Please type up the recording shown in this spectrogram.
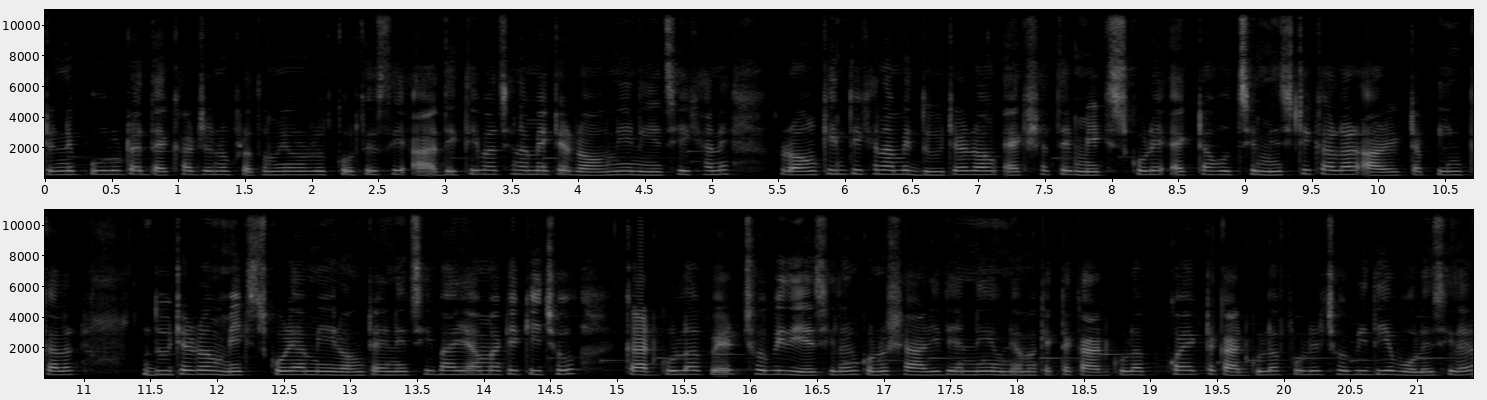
টেনে পুরোটা দেখার জন্য প্রথমে অনুরোধ করতেছি। আর দেখতে পাচ্ছেন, আমি একটা রং নিয়ে নিয়েছি এখানে। রং কিন্তু এখানে আমি দুইটা রং একসাথে মিক্সড করে, একটা হচ্ছে মিষ্টি কালার আর একটা পিঙ্ক কালার দুইটা রং মিক্সড করে আমি এই রংটা এনেছি। ভাইয়া আমাকে কিছু কাঠগোলাপের ছবি দিয়েছিলেন, কোনো শাড়ি দেননি, উনি আমাকে একটা কাঠগোলাপ, কয়েকটা কাঠগোলাপ ফুলের ছবি দিয়ে বলেছিলেন,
